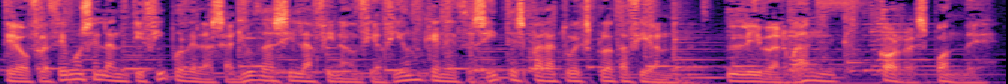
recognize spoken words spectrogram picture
te ofrecemos el anticipo de las ayudas y la financiación que necesites para tu explotación. Liberbank corresponde.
